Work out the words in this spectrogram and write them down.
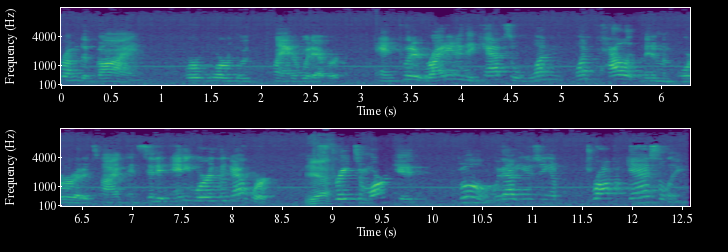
from the vine or, or the plant or whatever, and put it right into the capsule, one one pallet minimum order at a time, and send it anywhere in the network, yeah. straight to market, boom, without using a drop of gasoline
